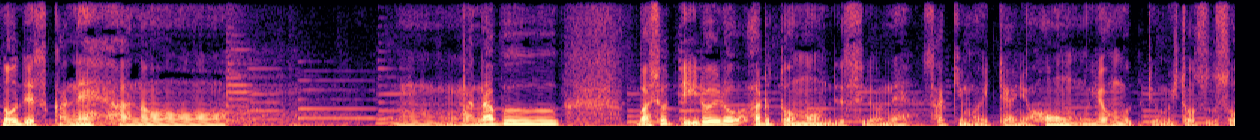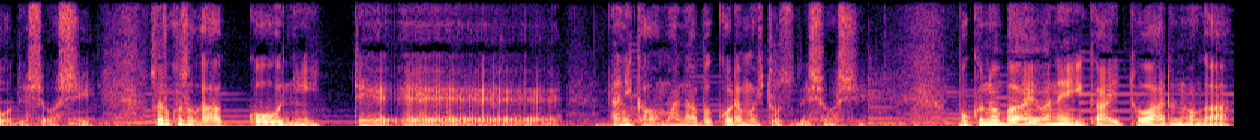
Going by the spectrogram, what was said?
どうですかね？あのうん、学ぶ場所っていろいろあると思うんですよね。さっきも言ったように本を読むっていうのも一つそうでしょうしそれこそ学校に行っ、えー何かを学ぶこれも一つでしょうし僕の場合はね意外とあるのが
